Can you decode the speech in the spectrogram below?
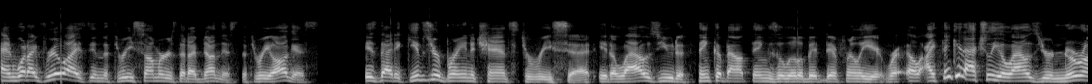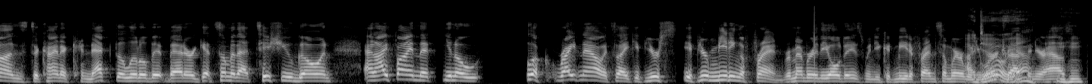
And what I've realized in the three summers that I've done this, the three Augusts, is that it gives your brain a chance to reset. It allows you to think about things a little bit differently. It, I think it actually allows your neurons to kind of connect a little bit better, get some of that tissue going. And I find that, you know, look, right now it's like if you're if you're meeting a friend, remember in the old days when you could meet a friend somewhere when I you do, weren't trapped yeah. in your house? Mm-hmm.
